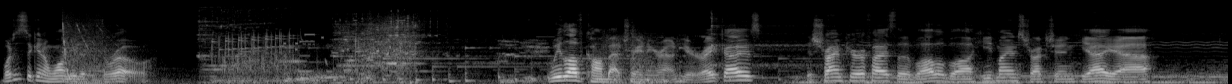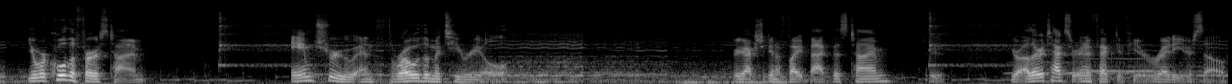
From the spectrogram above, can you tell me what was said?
What is it to want me to throw? We love combat training around here, right, guys? The shrine purifies the blah, blah, blah. Heed my instruction. Yeah, yeah. You were cool the first time. Aim true and throw the material. Are you actually going to fight back this time? Your other attacks are ineffective here. Ready yourself.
